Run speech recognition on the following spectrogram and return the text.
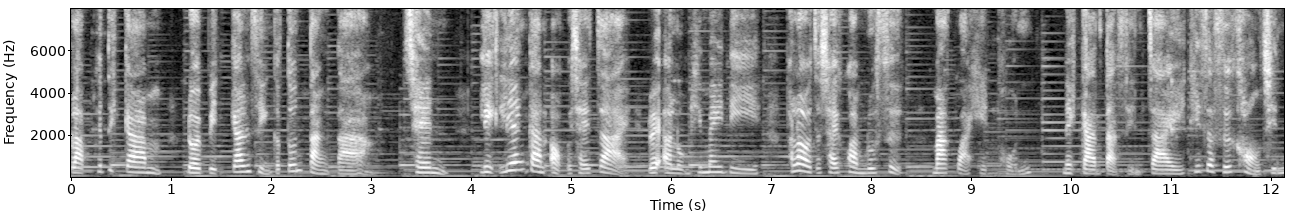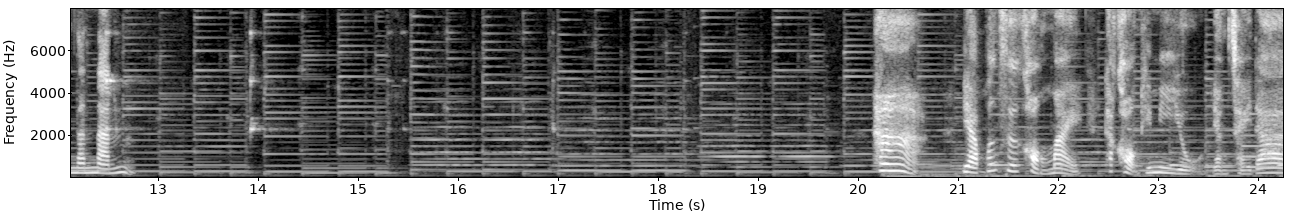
ปรับพฤติกรรม โดยปิดกั้นสิ่งกระตุ้นต่างๆ เช่น หลีกเลี่ยงการออกไปใช้จ่ายด้วยอารมณ์ที่ไม่ดี เพราะเราจะใช้ความรู้สึกมากกว่าเหตุผล ในการตัดสินใจที่จะซื้อของชิ้นนั้นๆ 5. อย่าเพิ่งซื้อของใหม่ถ้าของที่มีอยู่ยังใช้ได้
